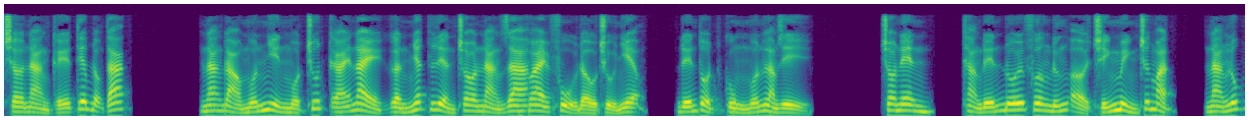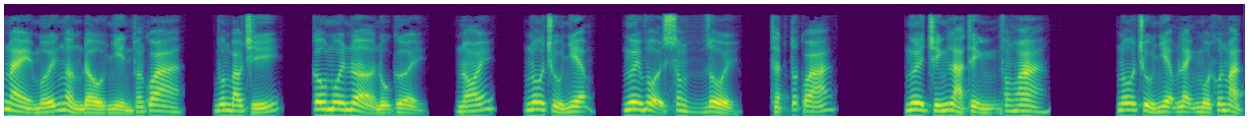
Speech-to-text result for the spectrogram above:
chờ nàng kế tiếp động tác. Nàng đảo muốn nhìn một chút cái này gần nhất liền cho nàng ra vai phủ đầu chủ nhiệm, đến tột cùng muốn làm gì. Cho nên, thẳng đến đối phương đứng ở chính mình trước mặt, nàng lúc này mới ngẩng đầu nhìn thoáng qua, vương báo chí, câu môi nở nụ cười, nói, nô chủ nhiệm, ngươi vội xong rồi, thật tốt quá. Ngươi chính là thịnh phong hoa. Nô chủ nhiệm lệnh một khuôn mặt,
